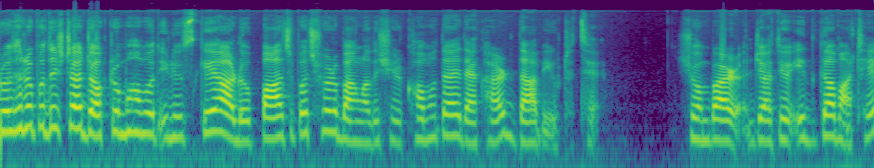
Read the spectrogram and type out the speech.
প্রধান উপদেষ্টা ডক্টর মোহাম্মদ ইউনুসকে আরও পাঁচ বছর বাংলাদেশের ক্ষমতায় দেখার দাবি উঠেছে। সোমবার জাতীয় ঈদগাহ মাঠে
